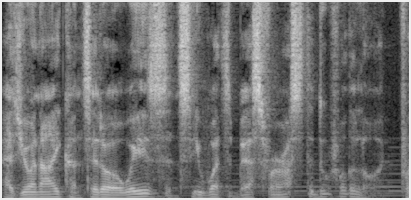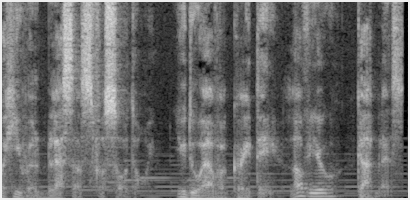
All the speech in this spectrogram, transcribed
as you and I consider our ways and see what's best for us to do for the Lord, for He will bless us for so doing. You do have a great day. Love you. God bless.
